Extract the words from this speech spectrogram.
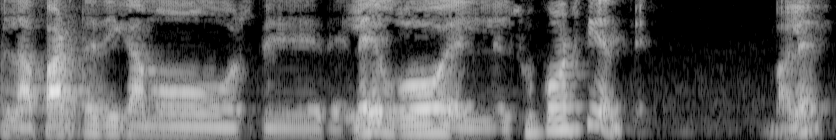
la parte, digamos, del ego, el, el subconsciente, ¿vale?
